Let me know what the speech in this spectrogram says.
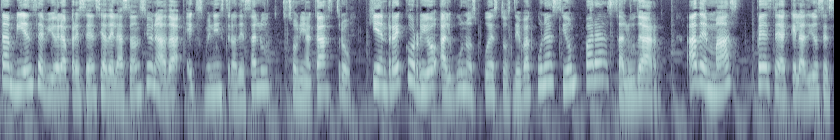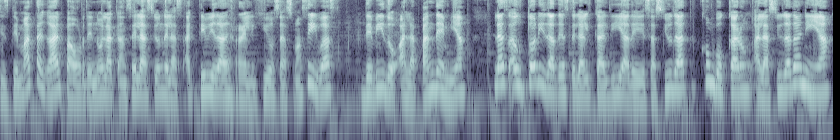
También se vio la presencia de la sancionada exministra de Salud, Sonia Castro, quien recorrió algunos puestos de vacunación para saludar. Además, Pese a que la diócesis de Matagalpa ordenó la cancelación de las actividades religiosas masivas debido a la pandemia, las autoridades de la alcaldía de esa ciudad convocaron a la ciudadanía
